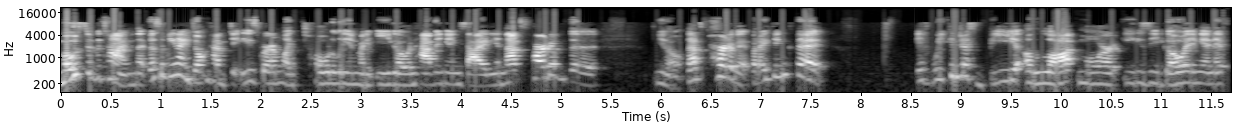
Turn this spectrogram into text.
most of the time that doesn't mean i don't have days where i'm like totally in my ego and having anxiety and that's part of the you know that's part of it but i think that if we can just be a lot more easygoing and if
